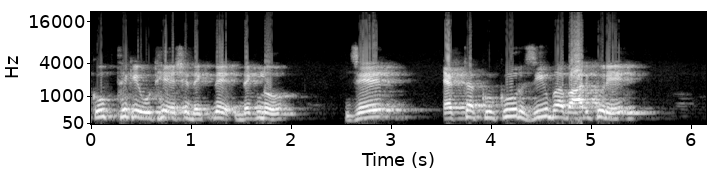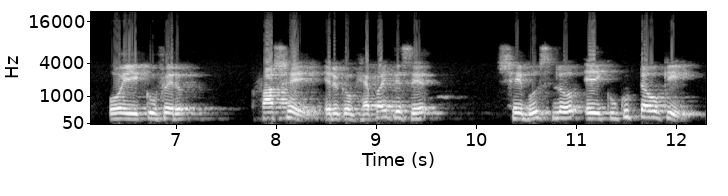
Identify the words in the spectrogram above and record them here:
কূপ থেকে উঠে এসে দেখতে, দেখল যে একটা কুকুর জিহ্বা বার করে ওই কূপের পাশে এরকম হেপাইতেছে। সে বুঝলো, এই কুকুরটাও কি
